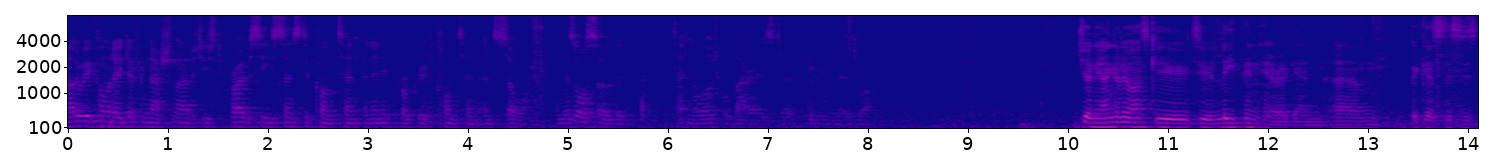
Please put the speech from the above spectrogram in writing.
How do we accommodate different national attitudes to privacy, sensitive content, and inappropriate content, and so on? And there's also the technological barriers to dealing with it as well. Jeni, I'm going to ask you to leap in here again um, because this is,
